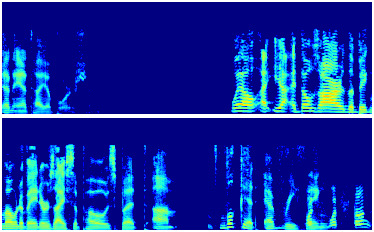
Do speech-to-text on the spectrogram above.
and anti-abortion. Well, I, yeah, those are the big motivators, I suppose. But um, look at everything. what stuns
